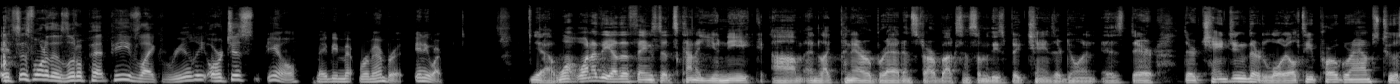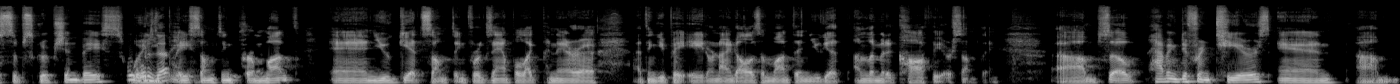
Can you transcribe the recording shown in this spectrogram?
it's just one of those little pet peeves. Like really, or just you know maybe remember it anyway. Yeah, one, one of the other things that's kind of unique, um, and like Panera Bread and Starbucks and some of these big chains are doing is they're they're changing their loyalty programs to a subscription base where you pay mean? something per month and you get something. For example, like Panera, I think you pay eight or nine dollars a month and you get unlimited coffee or something. Um, so having different tiers and um,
